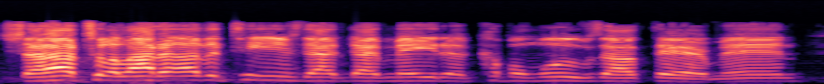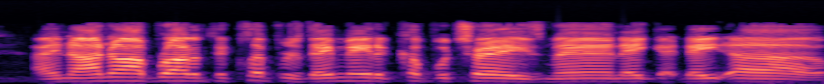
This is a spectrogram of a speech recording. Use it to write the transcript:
shout out to a lot of other teams that that made a couple moves out there, man. I know I know I brought up the Clippers. They made a couple trades, man. They got they uh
